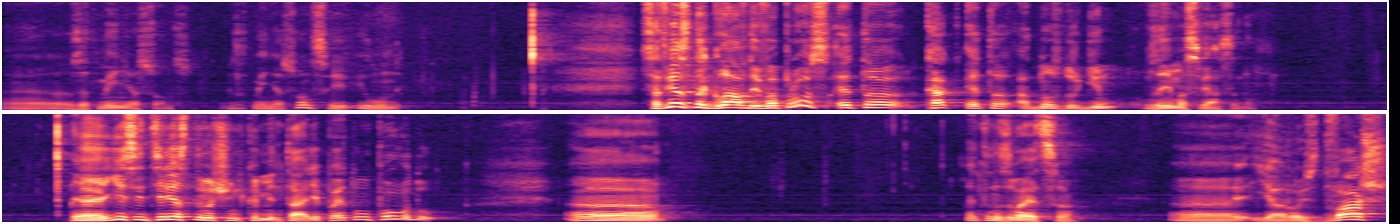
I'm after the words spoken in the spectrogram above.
э, затмение Солнца, затмение Солнца и, и Луны. Соответственно, главный вопрос – это как это одно с другим взаимосвязано. Э, есть интересный очень комментарий по этому поводу. Э, это называется э, Яройс Дваш.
